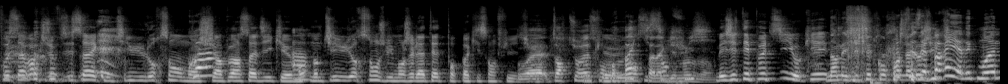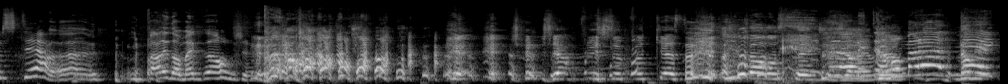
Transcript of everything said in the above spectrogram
faut savoir que je faisais ça avec mon petit Lulu l'ourson. Moi, Quoi je suis un peu un sadique. Mon, Ah. mon petit Lulu l'ourson, je lui mangeais la tête pour pas qu'il vois. Ouais, torturer son Donc, euh, Pour pas qu'il over. Mais j'étais petit, ok Non, mais j'essaie de Je comprendre la faisais logique. pareil avec mon hamster. euh, il parlait dans ma gorge. J'aime plus ce podcast. Il part en steak, je Non, mais t'es vraiment. vraiment malade, Non, mais mec.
